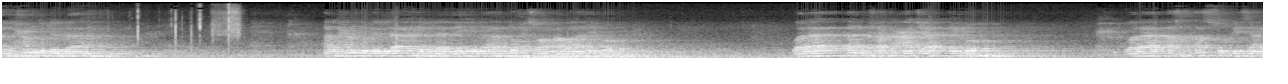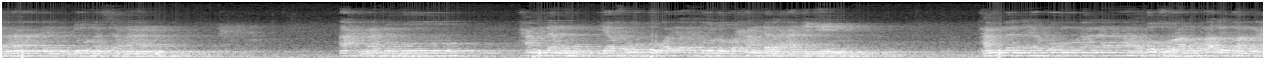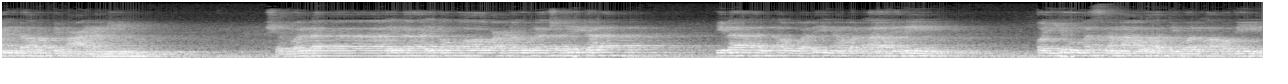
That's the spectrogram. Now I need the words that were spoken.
الحمد لله الحمد لله الذي لا تحصى مواهبه ولا تنفك عجائبه ولا تختص بزمان دون زمان أحمده حمدا يفوق ويفضل حمد الحامدين حمدا يكون لنا ورضا عند رب العالمين. أشهد أن لا إله إلا الله وحده لا شريك له إله الأولين والآخرين قيوم السماوات والأرضين.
